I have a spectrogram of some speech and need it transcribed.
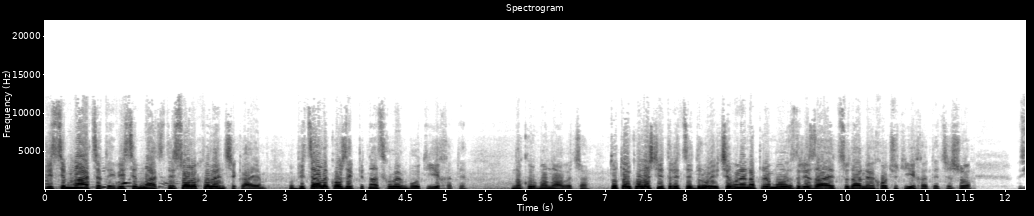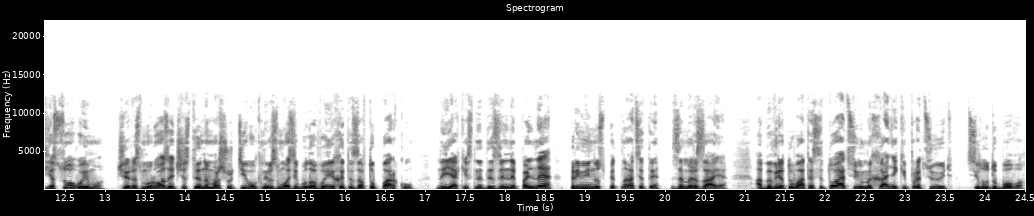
18, 18, 40 хвилин чекаємо. Обіцяли кожних 15 хвилин будуть їхати на Курмановича. То той колишній 32-й. Чи вони напряму зрізають сюди, не хочуть їхати, чи що? З'ясовуємо, через морози частина маршрутівок не в змозі була виїхати з автопарку. Неякісне дизельне пальне при мінус 15 замерзає. Аби врятувати ситуацію, механіки працюють цілодобово.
